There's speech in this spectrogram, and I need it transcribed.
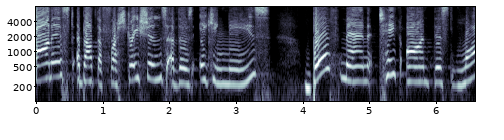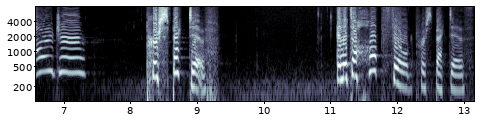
honest about the frustrations of those aching knees, both men take on this larger perspective. And it's a hope filled perspective.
